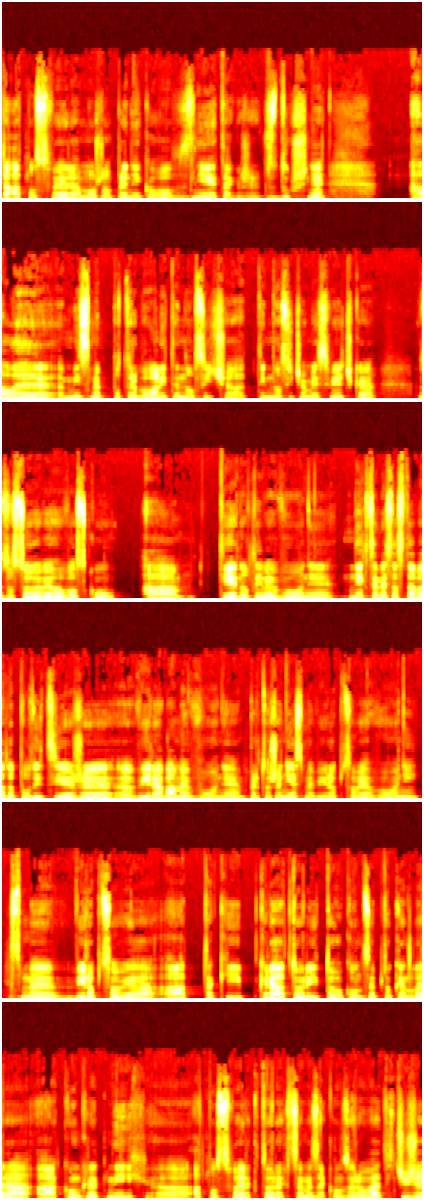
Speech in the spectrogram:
tá atmosféra možno pre niekoho znie takže vzdušne, ale my sme potrebovali ten nosič a tým nosičom je sviečka zo sojového vosku a tie jednotlivé vône, nechceme sa stavať do pozície, že e, vyrábame vône, pretože nie sme výrobcovia vôni. Sme výrobcovia a takí kreatóri toho konceptu Kendlera a konkrétnych uh, atmosfér, ktoré chceme zakonzervovať. Čiže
